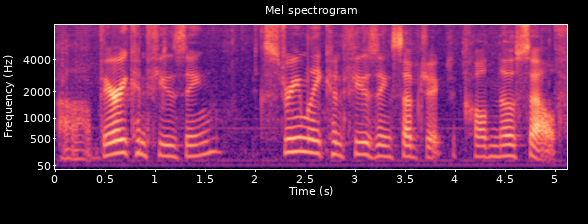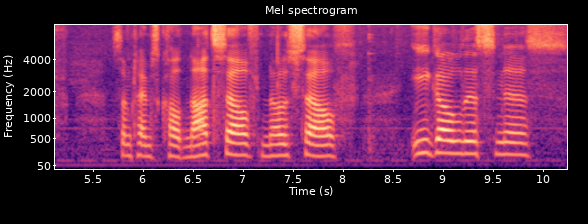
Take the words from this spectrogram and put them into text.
uh, very confusing, extremely confusing subject called no self, sometimes called not self, no self, egolessness,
